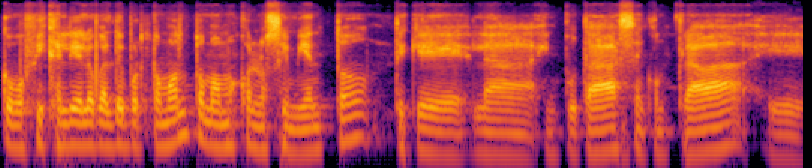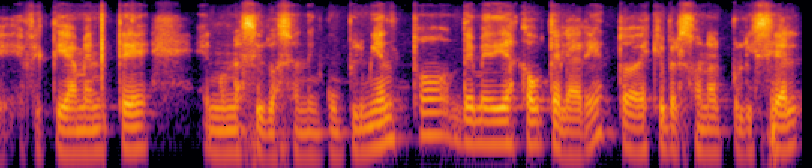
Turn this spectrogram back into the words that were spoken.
Como Fiscalía Local de Puerto Montt tomamos conocimiento de que la imputada se encontraba eh, efectivamente en una situación de incumplimiento de medidas cautelares, toda vez que personal policial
